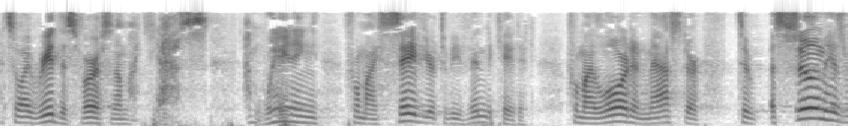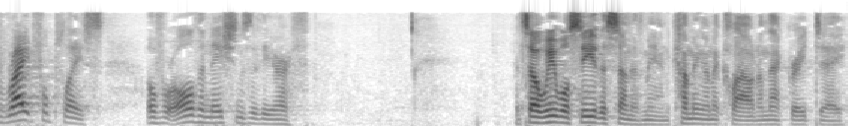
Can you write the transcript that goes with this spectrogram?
And so I read this verse and I'm like, yes, I'm waiting for my Savior to be vindicated, for my Lord and Master to assume his rightful place over all the nations of the earth. And so we will see the Son of Man coming on a cloud on that great day.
